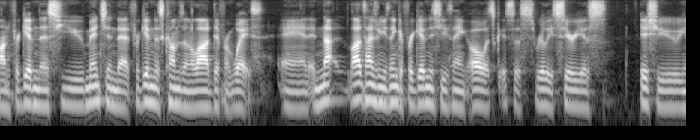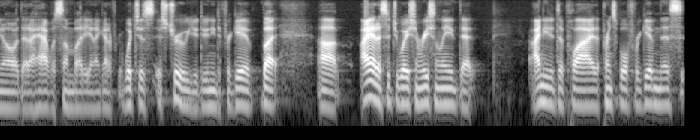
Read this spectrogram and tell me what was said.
on forgiveness, you mentioned that forgiveness comes in a lot of different ways. And, and not a lot of times when you think of forgiveness, you think, oh, it's it's this really serious issue, you know, that I have with somebody, and I got to, which is is true. You do need to forgive, but uh, I had a situation recently that I needed to apply the principle of forgiveness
